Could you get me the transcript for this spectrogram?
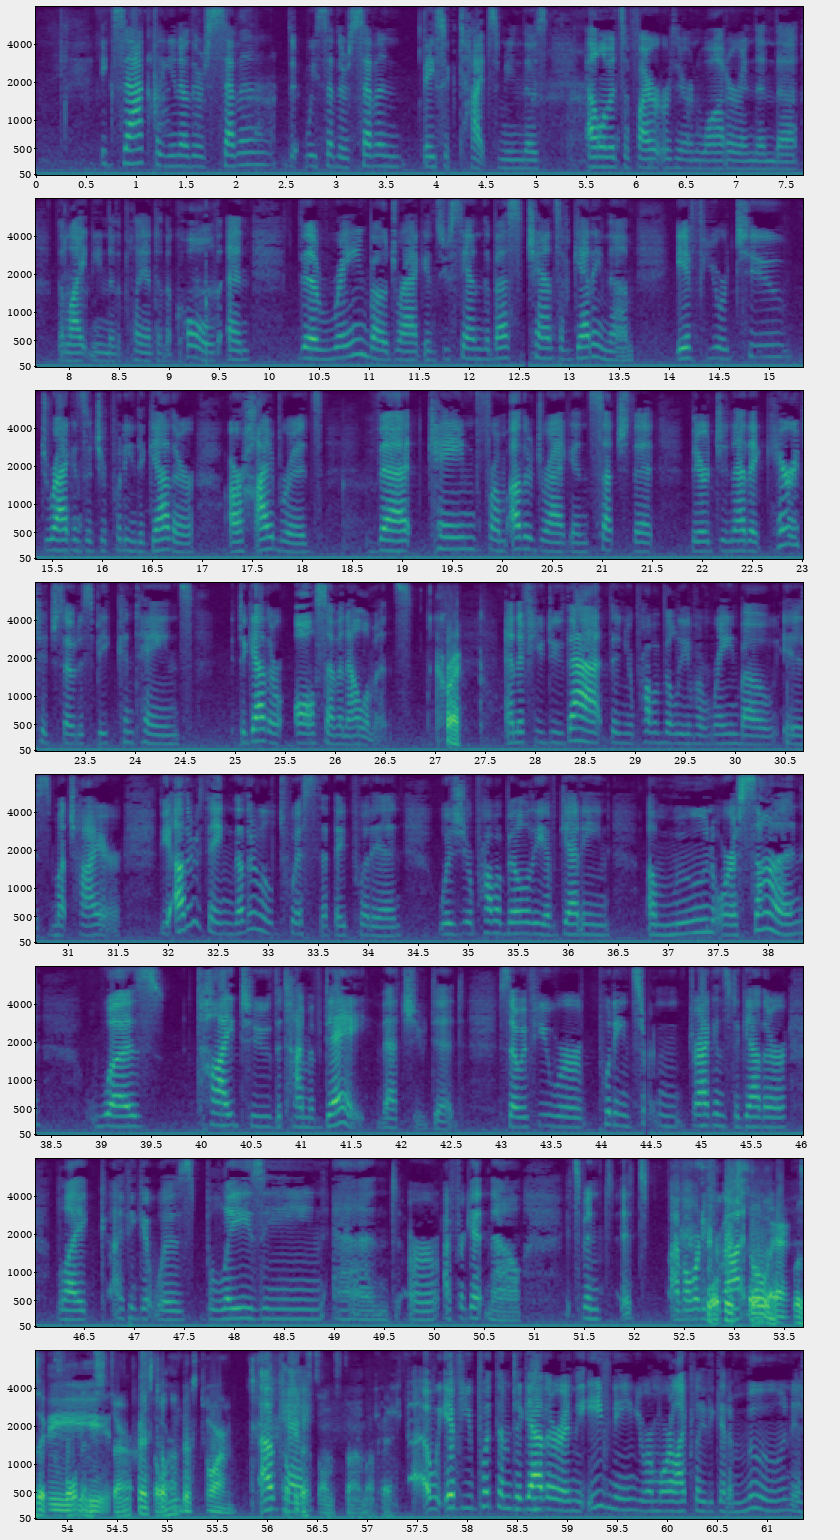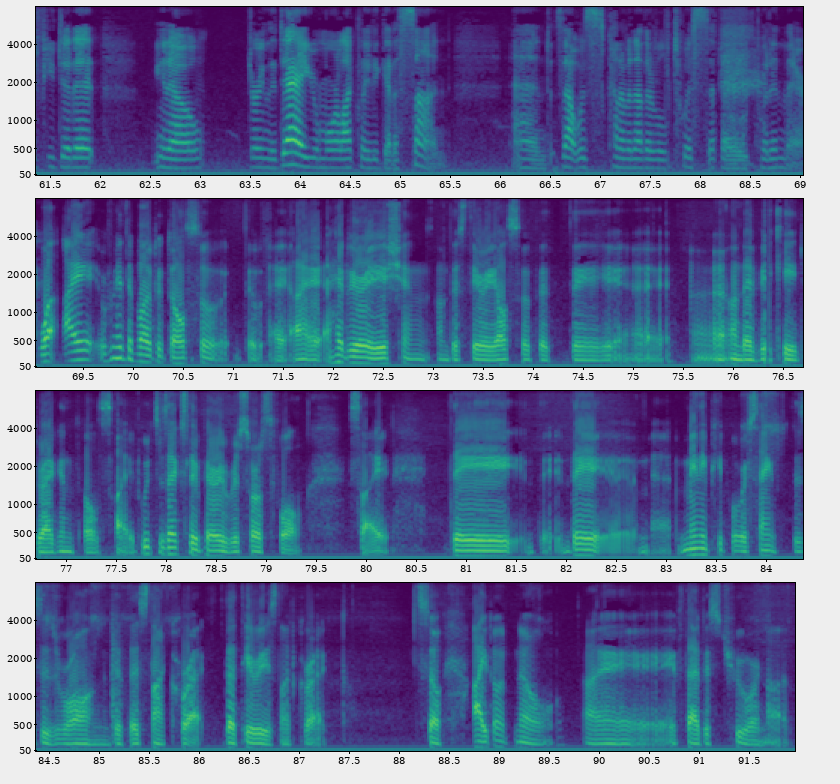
Exactly. You know, there's seven. We said there's seven basic types. I mean, those elements of fire, earth, air, and water, and then the the lightning, and the plant, and the cold. And the rainbow dragons, you stand the best chance of getting them if your two dragons that you're putting together are hybrids that came from other dragons, such that their genetic heritage, so to speak, contains together all seven elements. Correct. And if you do that, then your probability of a rainbow is much higher. The other thing, the other little twist that they put in was your probability of getting a moon or a sun was tied to the time of day that you did. So if you were putting certain dragons together, like I think it was blazing and, or I forget now, it's been, it's, I've already Well, forgotten. Crystal and- and was it the Cold and Crystal Storm? and the Storm. Okay. Crystal and Storm. Okay. uh, if you put them together in the evening, you were more likely to get a moon. If you did it, you know, during the day, you're more likely to get a sun. And that was kind of another little twist that they put in there. Well, I read about it also. the- I, I had variation on this theory also that they uh, uh, on the Wiki Dragonvale site, which is actually a very resourceful site. They, they, uh, many people were saying this is wrong, that that's not correct, that theory is not correct. So I don't know uh, if that is true or not.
